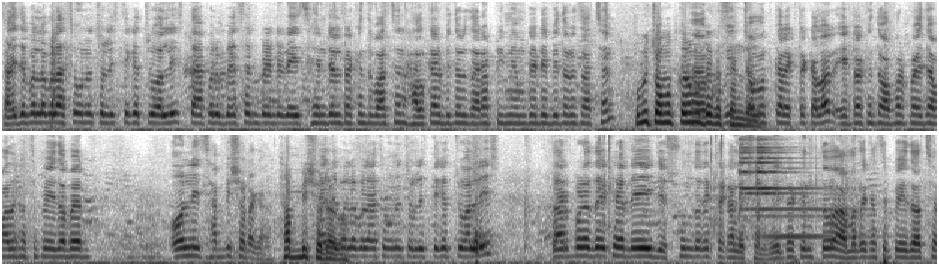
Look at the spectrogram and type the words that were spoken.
সাইজ অ্যাভেলেবল আছে উনচল্লিশ থেকে চুয়াল্লিশ। তারপরে বেসেন ব্র্যান্ডের এই স্যান্ডেলটা কিন্তু পাচ্ছেন। হালকার ভিতরে যারা প্রিমিয়াম গ্রেডের ভিতরে চাচ্ছেন খুবই চমৎকার মধ্যে হ্যাঁ, চমৎকার একটা কালার এটা কিন্তু অফার প্রাইসে আমাদের কাছে পেয়ে যাবেন অনলি ছাব্বিশশো টাকা। ছাব্বিশশো টাকা। অ্যাভেলেবল আছে উনচল্লিশ থেকে চুয়াল্লিশ। তারপরে দেখেন এই যে সুন্দর একটা কালেকশন এটা কিন্তু আমাদের কাছে পেয়ে যাচ্ছেন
